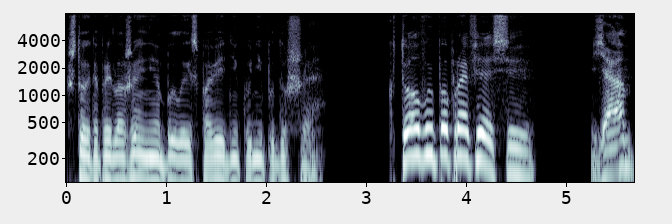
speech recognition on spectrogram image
что это предложение было исповеднику не по душе. «Кто вы по профессии?» «Я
